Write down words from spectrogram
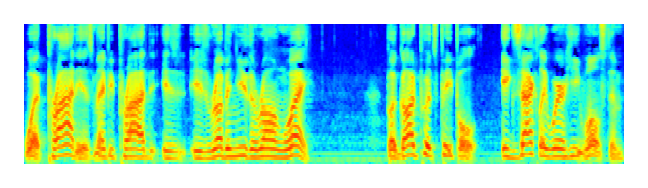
what pride is. Maybe pride is, is rubbing you the wrong way. But God puts people exactly where He wants them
